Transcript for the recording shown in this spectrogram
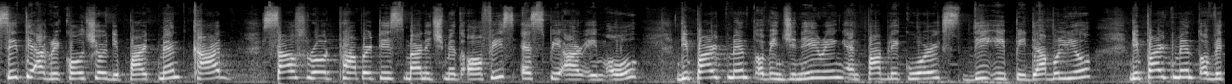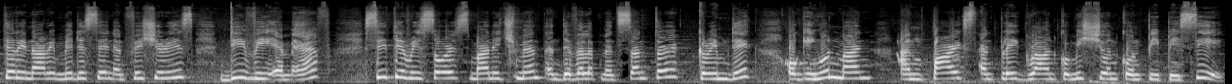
City Agriculture Department, CAD, South Road Properties Management Office, SPRMO, Department of Engineering and Public Works, DEPW, Department of Veterinary Medicine and Fisheries, DVMF, City Resource Management and Development Center, CRIMDIC, o ingon man ang Parks and Playground Commission kon PPC.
